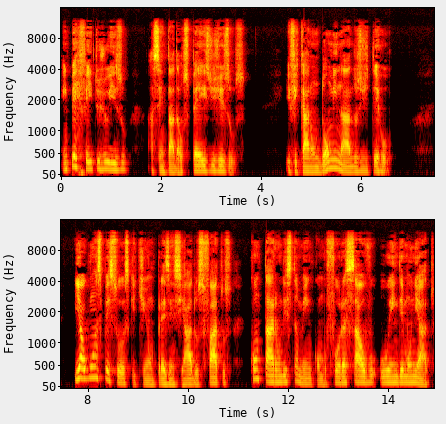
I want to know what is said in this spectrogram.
em perfeito juízo, assentado aos pés de Jesus, e ficaram dominados de terror. E algumas pessoas que tinham presenciado os fatos contaram-lhes também como fora salvo o endemoniado.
